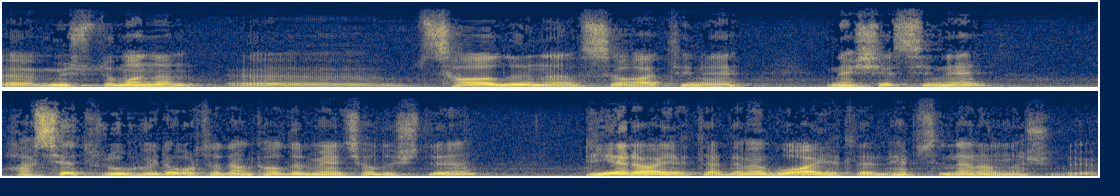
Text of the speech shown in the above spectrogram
Ee, Müslümanın e, sağlığını, sıhhatini, neşesini haset ruhuyla ortadan kaldırmaya çalıştığı diğer ayetlerde ve bu ayetlerin hepsinden anlaşılıyor.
